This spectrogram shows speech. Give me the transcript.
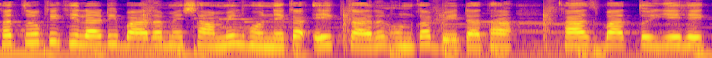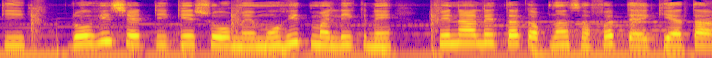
खतरों के खिलाड़ी बारह में शामिल होने का एक कारण उनका बेटा था। खास बात तो ये है कि रोहित शेट्टी के शो में मोहित मलिक ने फिनाले तक अपना सफ़र तय किया था।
